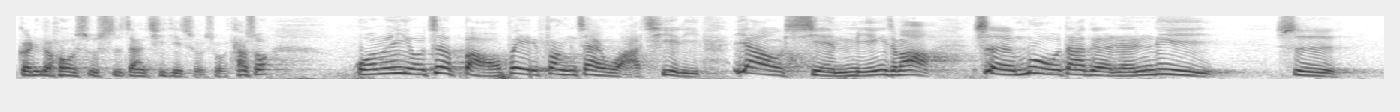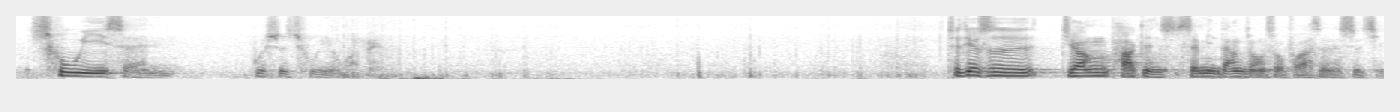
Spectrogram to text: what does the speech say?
哥林多后书四章七节所说，他说：“我们有这宝贝放在瓦器里，要显明什么？这莫大的能力是。”出于神，不是出于我们。这就是 John Parkins 生命当中所发生的事情，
